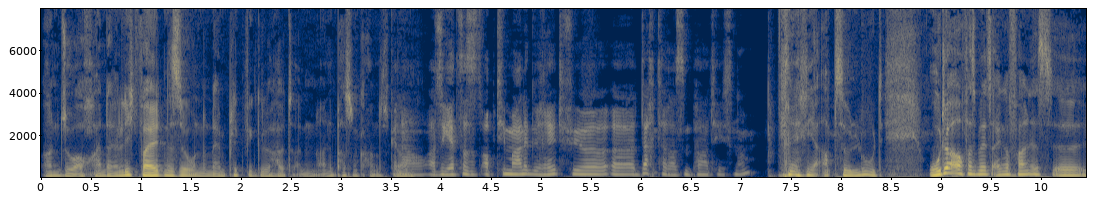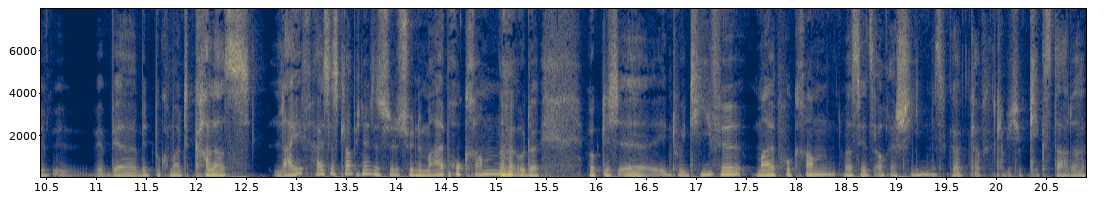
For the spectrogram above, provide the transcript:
an so auch an deine Lichtverhältnisse und an deinen Blickwinkel halt an, anpassen kannst. Genau. Ja. Also jetzt ist das optimale Gerät für äh, Dachterrassenpartys, ne? ja, absolut. Oder auch, was mir jetzt eingefallen ist, äh, wer, wer mitbekommen hat, Colors Live heißt es, glaube ich, ne? Das schöne Malprogramm oder wirklich äh, intuitive Malprogramm, was jetzt auch erschienen ist. Glaube glaub ich, Kickstarter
